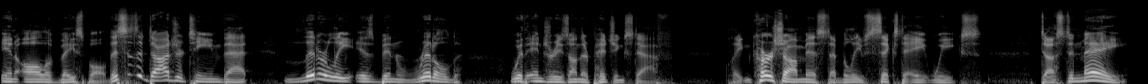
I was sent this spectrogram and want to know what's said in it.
in all of baseball. This is a Dodger team that literally has been riddled with injuries on their pitching staff. Clayton Kershaw missed, I believe, six to eight weeks. Dustin May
